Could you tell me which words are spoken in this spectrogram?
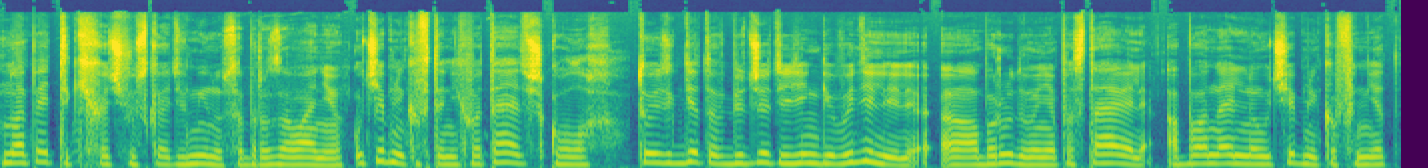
Но опять-таки хочу сказать в минус образованию. Учебников-то не хватает в школах. То есть где-то в бюджете деньги выделили, а оборудование поставили, а банально учебников нет.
